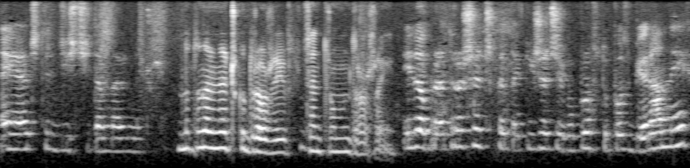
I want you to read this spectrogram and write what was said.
mega- A ja 40 tam na ryneczku. No to na ryneczku drożej, w centrum drożej. I dobra, troszeczkę takich rzeczy po prostu pozbieranych.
